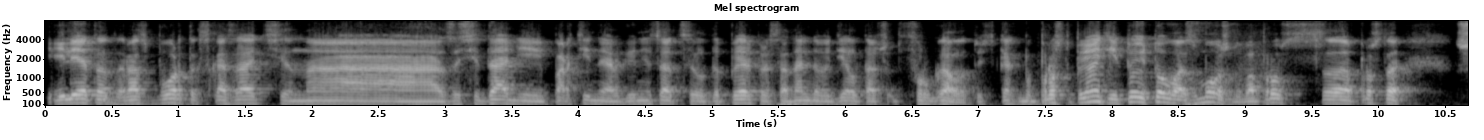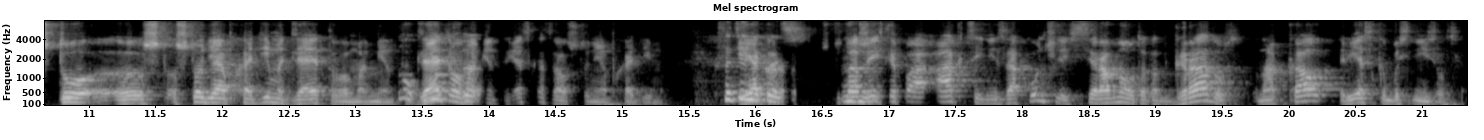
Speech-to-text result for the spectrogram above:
или этот разбор, так сказать, на заседании партийной организации ЛДПР персонального дела Фургала. То есть, как бы просто, понимаете, и то, и то возможно. Вопрос э, просто, что, э, что, что необходимо для этого момента. Ну, для вот, этого момента я сказал, что необходимо. Кстати, я говорю, что даже если бы акции не закончились, все равно вот этот градус, накал резко бы снизился.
